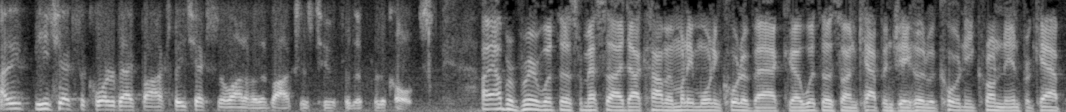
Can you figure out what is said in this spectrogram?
I think he checks the quarterback box, but he checks a lot of other boxes too for the for the Colts. Hi, Albert Breer with us from SI.com and Monday Morning Quarterback uh, with us on Cap and J Hood with Courtney Cronin in for Cap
